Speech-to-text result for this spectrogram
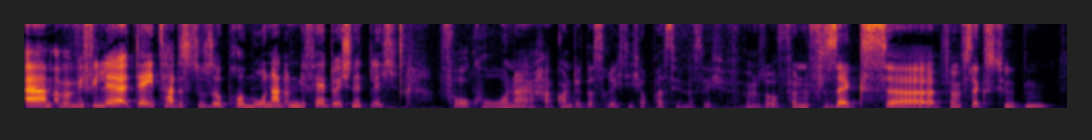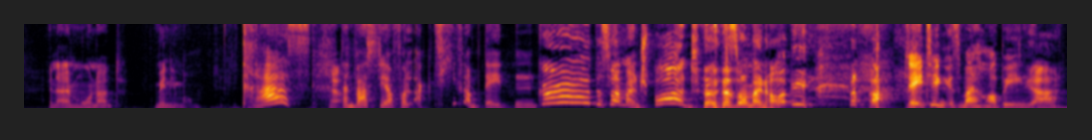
Ähm, aber wie viele Dates hattest du so pro Monat ungefähr durchschnittlich? Vor Corona konnte das richtig auch passieren, dass ich so fünf, sechs, äh, fünf, sechs Typen in einem Monat Minimum. Krass. Ja. Dann warst du ja voll aktiv am Daten. Girl, das war mein Sport, das war mein Hobby. Dating is my hobby. Ja,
